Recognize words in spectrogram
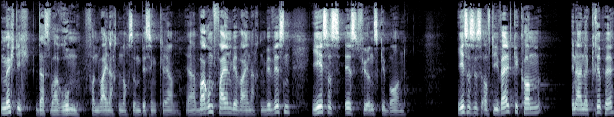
möchte ich das Warum von Weihnachten noch so ein bisschen klären. Ja, warum feiern wir Weihnachten? Wir wissen, Jesus ist für uns geboren. Jesus ist auf die Welt gekommen in einer Krippe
